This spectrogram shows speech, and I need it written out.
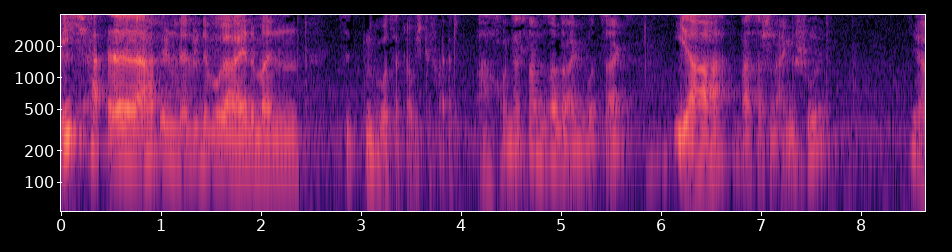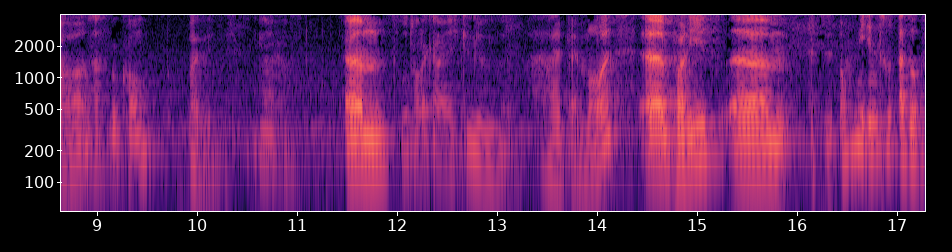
Ich äh, habe in der Lüneburger Heide meinen siebten Geburtstag, glaube ich, gefeiert. Ach, und das war ein besonderer Geburtstag. Ja. Warst du schon eingeschult? Ja. Was hast du bekommen? Weiß ich nicht. Na, Ähm, so toll kann er nicht gewesen sein. halt beim Maul. Äh, Paris, ähm, es ist irgendwie also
